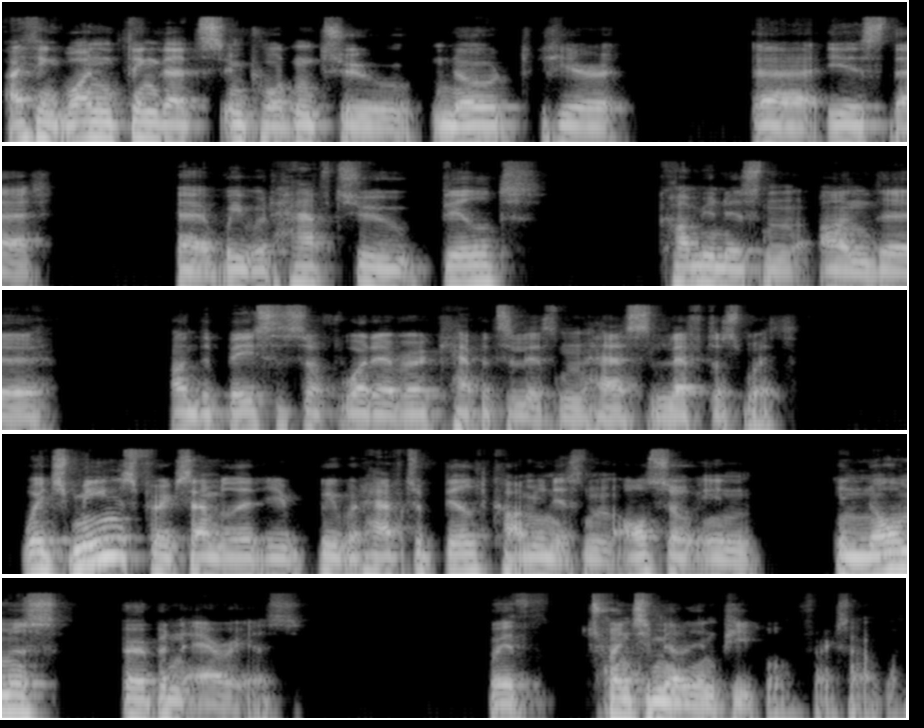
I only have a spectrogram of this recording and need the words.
I think one thing that's important to note here uh, is that uh, we would have to build communism on the on the basis of whatever capitalism has left us with, which means, for example, that you, we would have to build communism also in enormous urban areas with 20 million people, for example.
